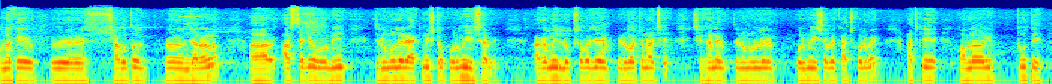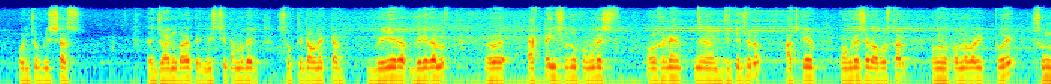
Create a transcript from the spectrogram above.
ওনাকে স্বাগত জানালাম। আর আজ থেকে উনি তৃণমূলের একনিষ্ঠ কর্মী হিসাবে আগামী লোকসভা যে নির্বাচন আছে, সেখানে তৃণমূলের কর্মী হিসাবে কাজ করবেন। আজকে কমলাবাড়ি টুতে পঞ্চু বিশ্বাস জয়েন করাতে নিশ্চিত আমাদের শক্তিটা অনেকটা বেরিয়ে বেড়ে গেল। একটাই শুধু কংগ্রেস ওখানে জিতেছিল। আজকের কংগ্রেসের অবস্থান কমলাবাড়ি টুয়ে শূন্য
